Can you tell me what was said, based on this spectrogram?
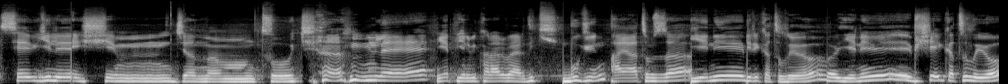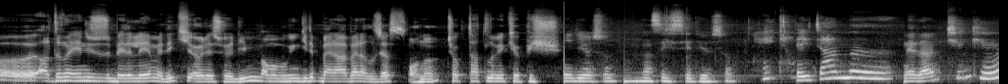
Sevgili eşim, canım Tuğçe'mle yepyeni bir karar verdik. Bugün hayatımıza yeni biri katılıyor. Yeni bir şey katılıyor. Adını henüz belirleyemedik. Öyle söyleyeyim. Ama bugün gidip beraber alacağız onu. Çok tatlı bir köpüş. Ne diyorsun? Nasıl hissediyorsun? Heyecanlı. Neden? Çünkü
